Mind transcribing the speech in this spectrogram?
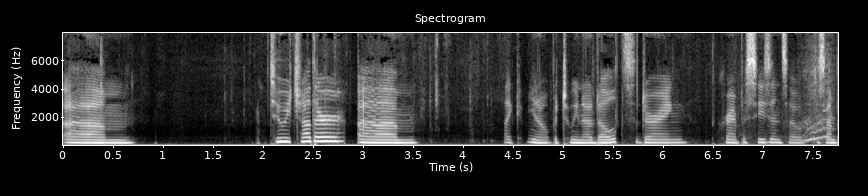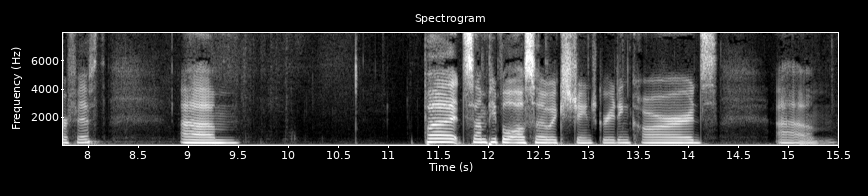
um, to each other. Um, like you know between adults during Krampus season, so December fifth. Um, but some people also exchange greeting cards, um,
